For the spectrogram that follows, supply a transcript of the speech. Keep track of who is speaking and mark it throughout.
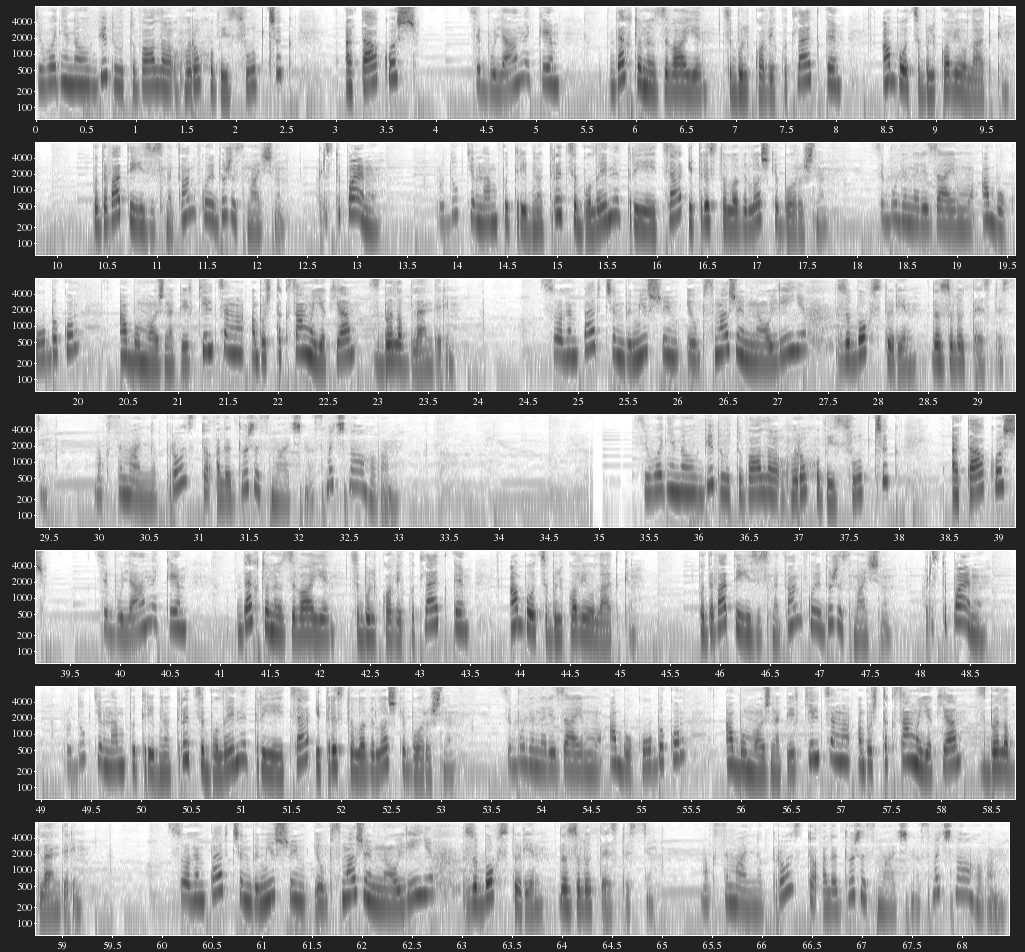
Speaker 1: Сьогодні на обід готувала гороховий супчик, а також цибуляники, дехто називає цибулькові котлетки або цибулькові оладки. Подавати їх зі сметанкою дуже смачно. Приступаємо. Продуктів нам потрібно 3 цибулини, 3 яйця і 3 столові ложки борошна. Цибулю нарізаємо або кубиком, або можна півкільцями, або ж так само, як я збила в блендері. Солим перчим вимішуємо і обсмажуємо на олії з обох сторін до золотистості. Максимально просто, але дуже смачно. Смачного вам! Сьогодні на обід готувала гороховий супчик, а також цибуляники, дехто називає цибулькові котлетки або цибулькові оладки. Подавати їх зі сметанкою дуже смачно. Приступаємо. Продуктів нам потрібно 3 цибулини, 3 яйця і 3 столові ложки борошна. Цибулю нарізаємо або кубиком, або можна півкільцями, або ж так само, як я збила в блендері. Солим перчим вимішуємо і обсмажуємо на олії з обох сторін до золотистості. Максимально просто, але дуже смачно. Смачного вам!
